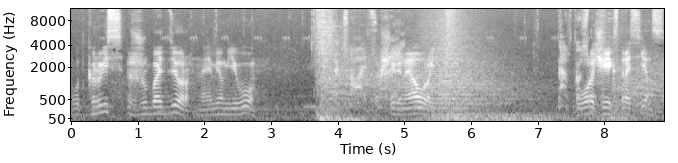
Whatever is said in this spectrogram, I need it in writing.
вот грызь жубадер. Наймем его. Расширенной аурой. Орочий экстрасенс.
